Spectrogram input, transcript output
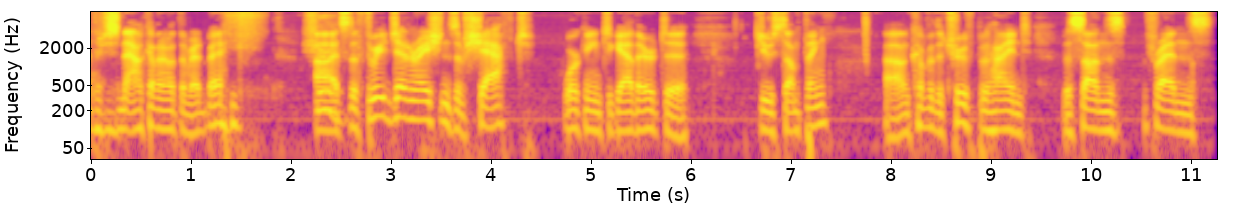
and they're just now coming out with the Red Band. Uh, it's the three generations of Shaft working together to do something, uh, uncover the truth behind the son's friend's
